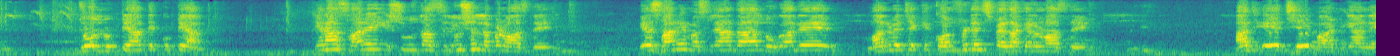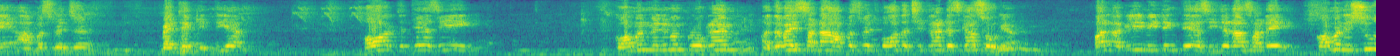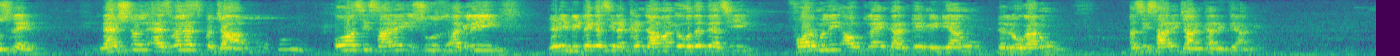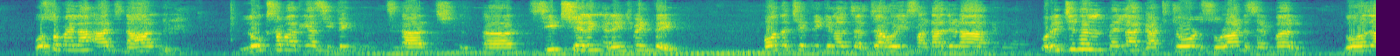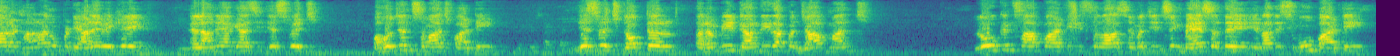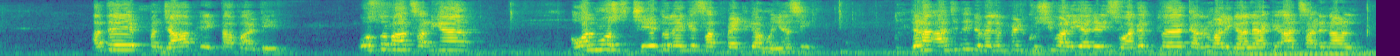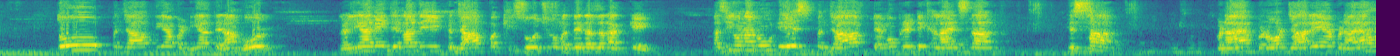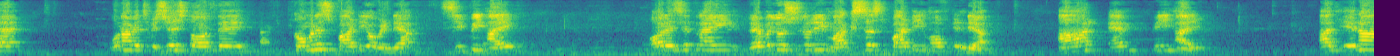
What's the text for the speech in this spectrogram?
ਜੋ ਲੁੱਟਿਆ ਤੇ ਕੁੱਟਿਆ, ਇਹਨਾਂ ਸਾਰੇ ਇਸ਼ੂਜ਼ ਦਾ ਸੋਲੂਸ਼ਨ ਲੱਭਣ ਵਾਸਤੇ, ਇਹ ਸਾਰੇ ਮਸਲਿਆਂ ਦਾ ਲੋਕਾਂ ਦੇ ਮਨ ਵਿੱਚ ਇੱਕ ਕੌਨਫੀਡੈਂਸ ਪੈਦਾ ਕਰਨ ਵਾਸਤੇ ਅੱਜ ਇਹ 6 ਪਾਰਟੀਆਂ ਨੇ ਆਪਸ ਵਿੱਚ ਬੈਠਕ ਕੀਤੀ ਹੈ ਔਰ ਜਿੱਥੇ ਅਸੀਂ ਕਾਮਨ ਮਿਨੀਮਮ ਪ੍ਰੋਗਰਾਮ ਅਦਰਵਾਈਜ਼ ਸਾਡਾ ਆਪਸ ਵਿੱਚ ਬਹੁਤ ਅੱਛੀ ਤਰ੍ਹਾਂ ਡਿਸਕਸ ਹੋ ਗਿਆ। ਪਰ ਅਗਲੀ ਮੀਟਿੰਗ ਤੇ ਅਸੀਂ ਜਿਹੜਾ ਸਾਡੇ ਕਾਮਨ ਇਸ਼ੂਜ਼ ਨੇ national as well as Punjab, ਉਹ ਅਸੀਂ ਸਾਰੇ ਇਸ਼ੂਜ਼ ਅਗਲੀ ਜਿਹੜੀ ਮੀਟਿੰਗ ਅਸੀਂ ਰੱਖਣ ਜਾਵਾਂਗੇ, ਉਹਦੇ ਤੇ ਅਸੀਂ ਫਾਰਮਲੀ ਆਊਟਲਾਈਨ ਕਰਕੇ ਮੀਡੀਆ ਨੂੰ ਤੇ ਲੋਕਾਂ ਨੂੰ ਅਸੀਂ ਸਾਰੀ ਜਾਣਕਾਰੀ ਦਿਆਂਗੇ। ਉਸ ਤੋਂ ਪਹਿਲਾਂ ਅੱਜ ਨਾਲ ਲੋਕ ਸਭਾ ਦੀਆਂ ਸੀਟਿੰਗ ਸੀਟ ਸ਼ੇਅਰਿੰਗ ਅਰੇਂਜਮੈਂਟ ਤੇ ਬਹੁਤ ਅੱਛੇ ਤਰੀਕੇ ਨਾਲ ਚਰਚਾ ਹੋਈ। ਸਾਡਾ ਜਿਹੜਾ origignal ਪਹਿਲਾ ਗੱਠਜੋੜ 16 ਦਸੰਬਰ 2018 ਨੂੰ ਪਟਿਆਲੇ ਵਿਖੇ ਐਲਾਨਿਆ ਗਿਆ ਸੀ, ਜਿਸ ਵਿੱਚ ਬਹੁਜਨ ਸਮਾਜ ਪਾਰਟੀ, ਜਿਸ ਵਿੱਚ ਡਾਕਟਰ ਧਰਮਵੀਰ ਗਾਂਧੀ ਦਾ ਪੰਜਾਬ ਮੰਚ ਲੋਕ ਇਨਸਾਫ ਪਾਰਟੀ ਸਰਦਾਰ ਸਿਮਰਜੀਤ ਸਿੰਘ ਬੈਂਸ ਅਤੇ ਇਹਨਾਂ ਦੀ ਸਮੂਹ ਪਾਰਟੀ ਅਤੇ ਪੰਜਾਬ ਏਕਤਾ ਪਾਰਟੀ। ਉਸ ਤੋਂ ਬਾਅਦ ਸਾਡੀਆਂ ਆਲਮੋਸਟ 6 ਤੋਂ ਲੈ ਕੇ 7 ਬੈਠਕਾਂ ਹੋਈਆਂ ਸੀ। ਜਿਹੜਾ ਅੱਜ ਦੀ ਡਿਵੈਲਪਮੈਂਟ ਖੁਸ਼ੀ ਵਾਲੀ ਆ, ਜਿਹੜੀ ਸਵਾਗਤ ਕਰਨ ਵਾਲੀ ਗੱਲ ਹੈ ਕਿ ਅੱਜ ਸਾਡੇ ਨਾਲ ਦੋ ਪੰਜਾਬ ਦੀਆਂ ਵੱਡੀਆਂ ਧਿਰਾਂ ਹੋਰ ਰਲੀਆਂ ਨੇ, ਜਿਨ੍ਹਾਂ ਦੀ ਪੰਜਾਬ ਪੱਖੀ ਸੋਚ ਨੂੰ ਮੱਦੇਨਜ਼ਰ ਰੱਖ ਕੇ ਅਸੀਂ ਉਹਨਾਂ ਨੂੰ ਇਸ ਪੰਜਾਬ ਡੈਮੋਕ੍ਰੈਟਿਕ ਅਲਾਈਅੰਸ ਦਾ ਹਿੱਸਾ ਬਣਾਇਆ, ਬਣਾਉਣ ਜਾ ਰਹੇ ਹਾਂ, ਬਣਾਇਆ ਹੈ। ਉਹਨਾਂ ਵਿੱਚ ਵਿਸ਼ੇਸ਼ ਤੌਰ ਤੇ communist party of India CPI ਔਰ ਇਸੇ ਤਰ੍ਹਾਂ ਹੀ revolutionary Marxist party of India RMPI ਅੱਜ ਇਹਨਾਂ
